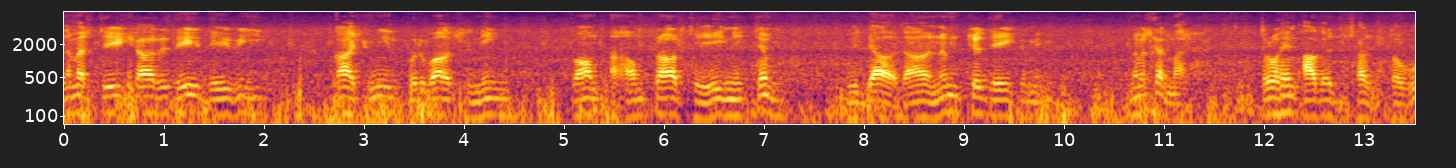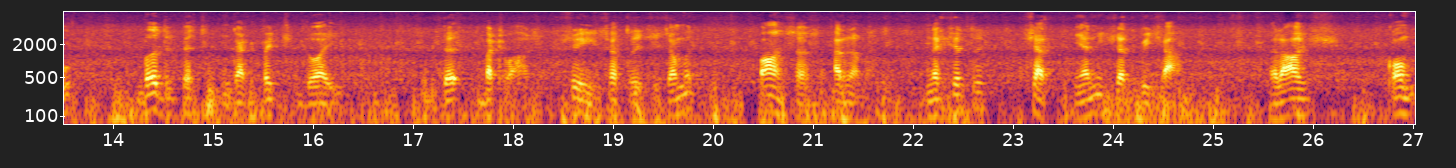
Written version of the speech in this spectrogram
नमस्ते शारदे देवी काश्मीरपूर्वासिनी त्वाम् अहं प्रार्थये नित्यं विद्यादानं च देह मे नमस्कार महाराज। त्रोहेम आगत संतो बद्रपथ घटपथ द्वाई द बटवार श्री सत्र सितंबर पाँच सौ अरनमत नक्षत्र शत यानी शत विशा राश कौम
